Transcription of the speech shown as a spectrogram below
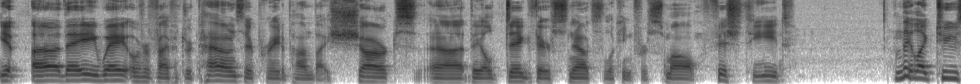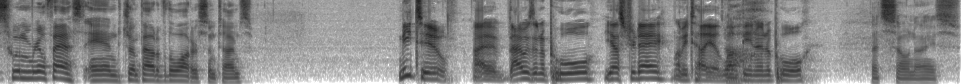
Yep, uh, they weigh over 500 pounds. They're preyed upon by sharks. Uh, they'll dig their snouts looking for small fish to eat. And they like to swim real fast and jump out of the water sometimes. Me too. I I was in a pool yesterday. Let me tell you, I love Oh. being in a pool. That's so nice.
